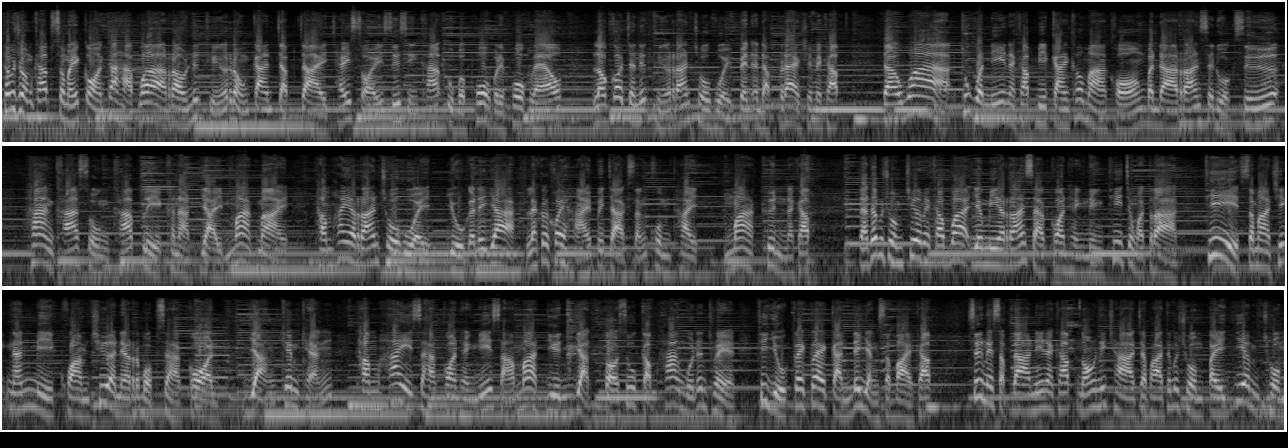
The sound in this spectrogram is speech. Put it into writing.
ท่านผู้ชมครับสมัยก่อนถ้าหากว่าเรานึกถึงเรื่องของการจับจ่ายใช้สอยซื้อสินค้าอุปโภคบริโภคแล้ว เราก็จะนึกถึงร้านโชห่วยเป็นอันดับแรกใช่ไหมครับ แต่ว่าทุกวันนี้นะครับมีการเข้ามาของบรรดาร้านสะดวกซื้อ ห้างค้าส่งค้าปลีกขนาดใหญ่มากมายทำให้ร้านโชห่วยอยู่กันได้ยาก และค่อยๆ หายไปจากสังคมไทยมากขึ้นนะครับ แต่ท่านผู้ชมเชื่อไหมครับว่ายังมีร้านสหกรณ์แห่งหนึ่งที่จังหวัดตราดที่สมาชิกนั้นมีความเชื่อในระบบสหกรณ์อย่างเข้มแข็งทำให้สหกรณ์แห่งนี้สามารถยืนหยัดต่อสู้กับห้างโมเดิร์นเทรดที่อยู่ใกล้ ๆ กันได้อย่างสบายครับ ซึ่งในสัปดาห์นี้นะครับน้องนิชาจะพาท่านผู้ชมไปเยี่ยมชม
